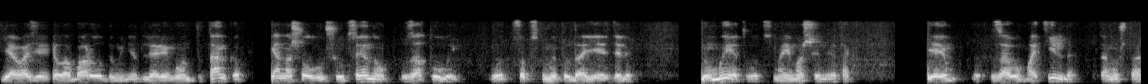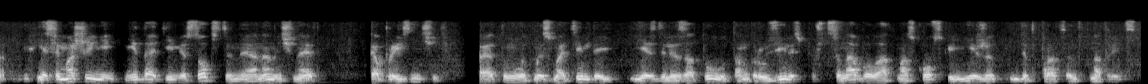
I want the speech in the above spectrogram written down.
Я возил оборудование для ремонта танков, я нашел лучшую цену за Тулой. Вот, собственно, мы туда ездили. Ну, мы это вот с моей машиной, я так, я ее зову Матильда, Потому что если машине не дать имя собственное, она начинает капризничать. Поэтому вот мы с Матильдой ездили за Тулу, там грузились, потому что цена была от московской ниже где-то процентов на 30.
